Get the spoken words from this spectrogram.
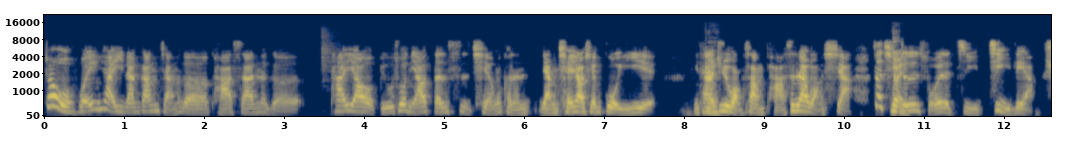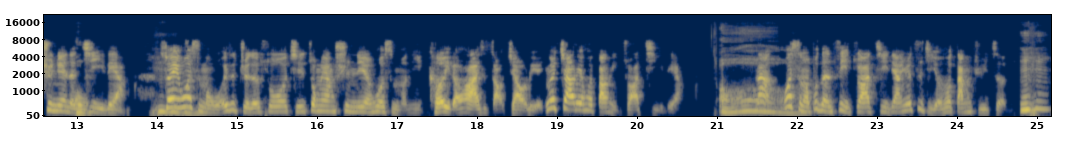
就我回应一下，宜兰刚刚讲那个爬山，那个他要，比如说你要登四千，我可能两千要先过一夜，你才能继续往上爬，甚至要往下。这其实就是所谓的剂剂量训练的剂量。所以为什么我一直觉得说，其实重量训练或什么，你可以的话还是找教练，因为教练会帮你抓剂量。哦，那为什么不能自己抓剂量？因为自己有时候当局者，嗯哼，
